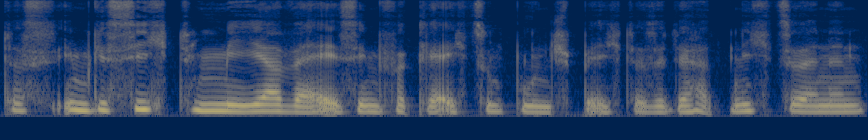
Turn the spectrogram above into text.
das im Gesicht mehr weiß im Vergleich zum Buntspecht. Also der hat nicht so einen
